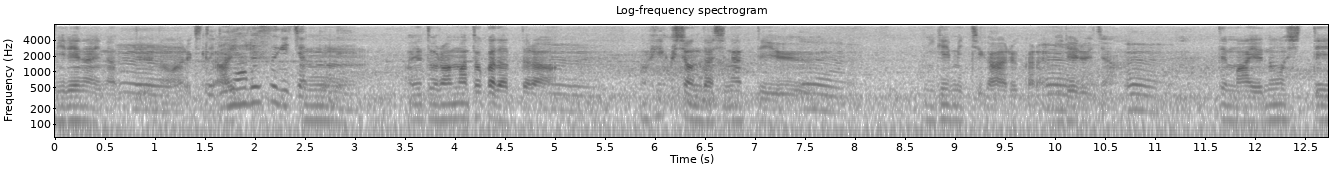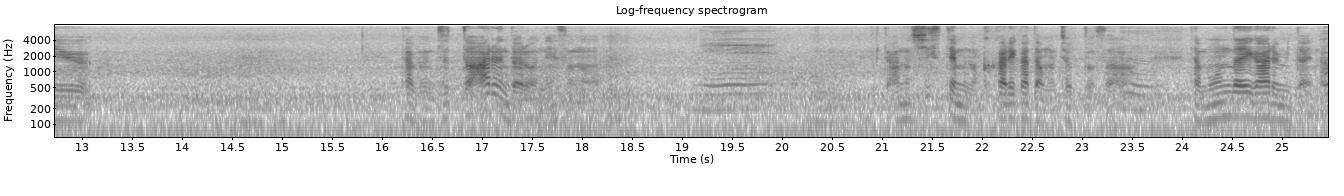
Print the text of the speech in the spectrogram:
見れないなっていうのはあるけど、リアルすぎちゃってね。うん。ああいうドラマとかだったら、うまあフィクションだしなっていんう逃げ道があるから見れるじゃん。でもああいう脳死っていう、うん多分ずっとあるんだろうねその、ねえ。うん。あのシステムの書かれ方もちょっとさ、う多分問題があるみたいなう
